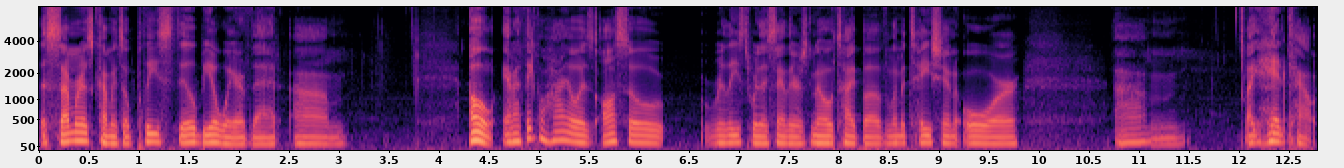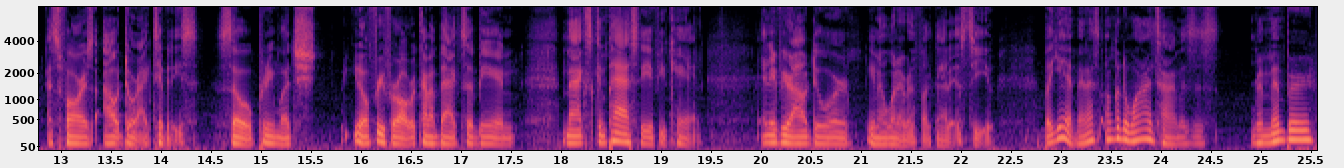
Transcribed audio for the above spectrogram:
The summer is coming, so please still be aware of that. Um, oh, and I think Ohio is also released where they say there's no type of limitation or um, like head count as far as outdoor activities. So pretty much, you know, free for all. We're kind of back to being max capacity if you can, and if you're outdoor, you know, whatever the fuck that is to you. But yeah, man, that's Uncle Wine time. Is just remember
